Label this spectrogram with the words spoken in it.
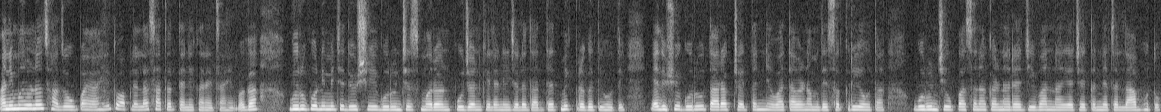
आणि म्हणूनच हा जो उपाय आहे तो आपल्याला सातत्याने करायचा आहे. बघा गुरुपौर्णिमेच्या दिवशी गुरूंचे स्मरण पूजन केल्याने जलद आध्यात्मिक प्रगती होते. या दिवशी गुरु तारक चैतन्य वातावरणामध्ये सक्रिय होतात. गुरूंची उपासना करणाऱ्या जीवांना या चैतन्याचा लाभ होतो.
